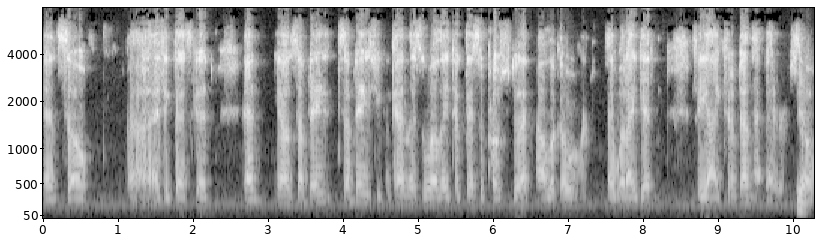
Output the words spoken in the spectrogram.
And so uh, I think that's good. And you know, some days, some days you can kind of listen. Well, they took this approach to it. I'll look over at what I did and say, yeah, I could have done that better. So,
